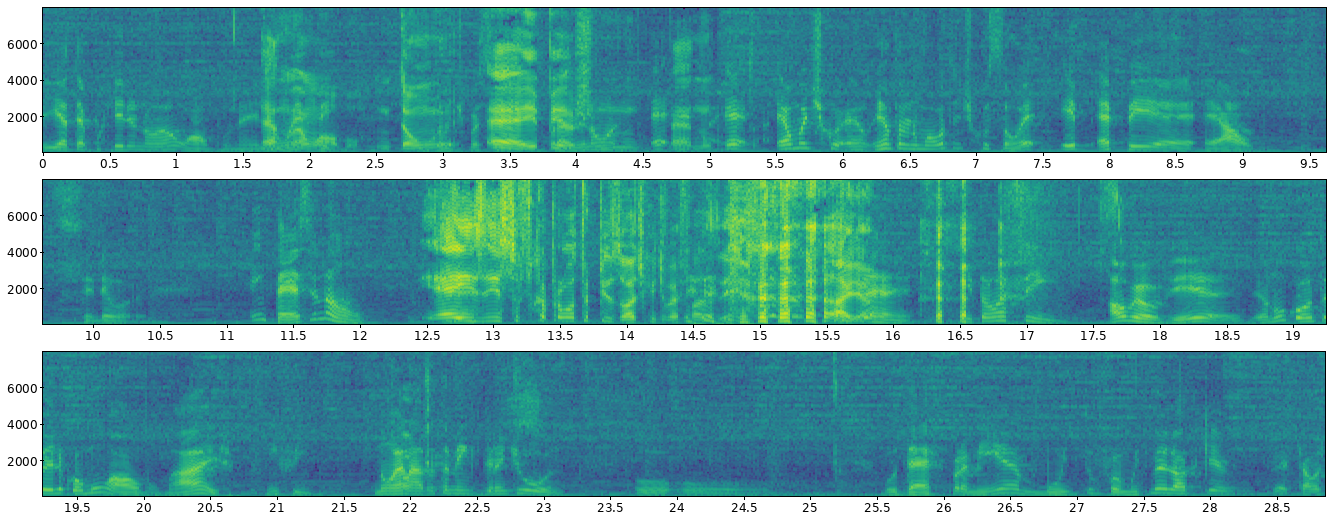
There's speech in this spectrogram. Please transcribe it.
e até porque ele não é um álbum, né? Ele é, é um não é um álbum. Então, então tipo assim, é, EP acho não, é, é, não é, conta. É, uma é, entra numa outra discussão. É, EP é, é álbum? Entendeu? Em tese, não. É, é. isso fica para um outro episódio que a gente vai fazer. Aí, é. Então, assim, ao meu ver, eu não conto ele como um álbum, mas, enfim, não é okay. nada também grandioso. O, o, o Death, pra mim, é muito, foi muito melhor do que aquelas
